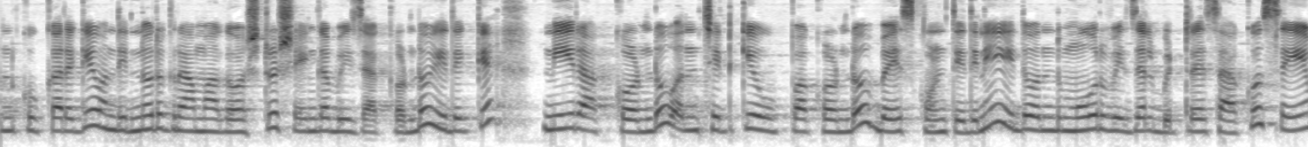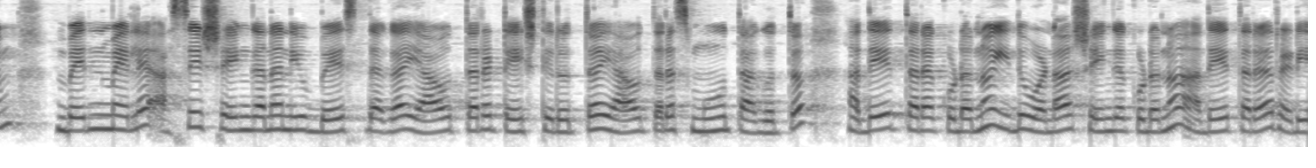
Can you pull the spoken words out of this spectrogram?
ಒಂದು ಕುಕ್ಕರ್ಗೆ ಒಂದು ಇನ್ನೂರು ಗ್ರಾಮ್ ಆಗೋವಷ್ಟು ಶೇಂಗಾ ಬೀಜ ಹಾಕ್ಕೊಂಡು ಇದಕ್ಕೆ ನೀರು ಹಾಕ್ಕೊಂಡು ಒಂದು ಚಿಟಕಿ ಉಪ್ಪು ಹಾಕ್ಕೊಂಡು ಬೇಯಿಸ್ಕೊಳ್ತಿದ್ದೀನಿ ಇದು ಒಂದು ಮೂರು ವಿಸಲ್ ಬಿಟ್ಟರೆ ಸಾಕು. ಸೇಮ್ ಬೆಂದ ಮೇಲೆ ಹಸಿ ಶೇಂಗಾನ ನೀವು ಬೇಯಿಸಿದಾಗ ಯಾವ ಥರ ಟೇಸ್ಟ್ ಇರುತ್ತೋ, ಯಾವ ಥರ ಸ್ಮೂತ್ ಆಗುತ್ತೋ, ಅದೇ ಥರ ಕೂಡ ಇದು ಒಣ ಶೇಂಗಾ ಕೂಡ ಅದೇ ಥರ ರೆಡಿ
